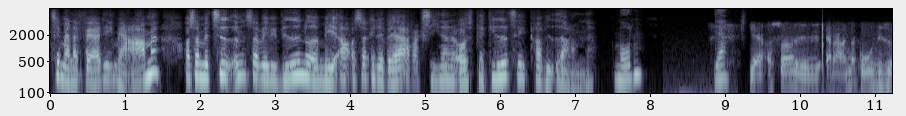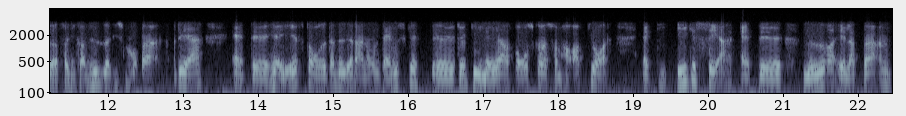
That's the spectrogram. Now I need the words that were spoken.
til man er færdig med at arme, og så med tiden, så vil vi vide noget mere, og så kan det være, at vaccinerne også bliver givet til gravide armene. Morten? Ja. Ja, og så øh, er der andre gode nyheder for de gravide og de små børn, og det er, at øh, her i efteråret, der ved jeg, at der er nogle danske øh, dygtige læger og forskere, som har opgjort, at de ikke ser, at øh, mødre eller børn,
